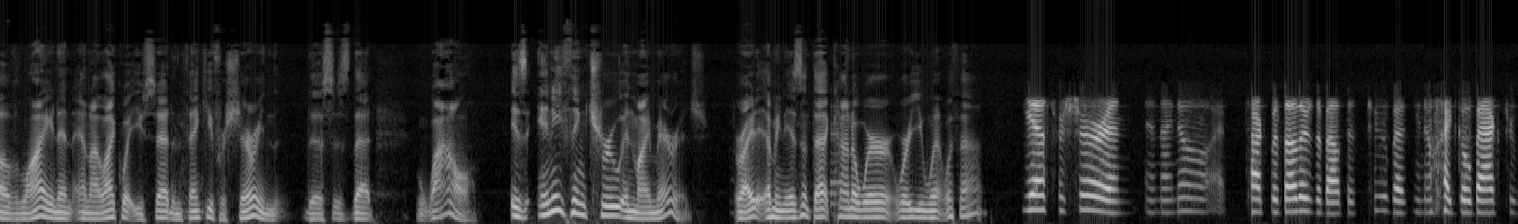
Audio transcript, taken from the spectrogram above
of lying. And, and I like what you said, and thank you for sharing this is that, wow, is anything true in my marriage? Right? I mean, isn't that kind of where, where you went with that? Yes, for sure. And, and I know I've talked with others about this too, but, you know, I'd go back through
